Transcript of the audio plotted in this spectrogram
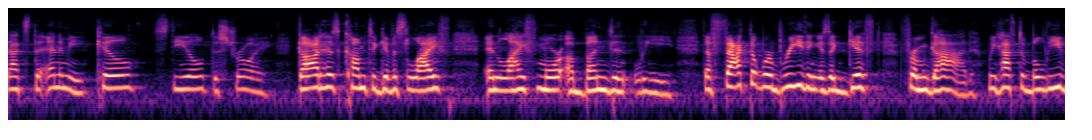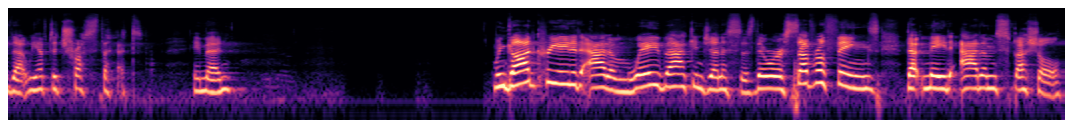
That's the enemy kill, steal, destroy. God has come to give us life and life more abundantly. The fact that we're breathing is a gift from God. We have to believe that, we have to trust that. Amen. When God created Adam way back in Genesis, there were several things that made Adam special.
